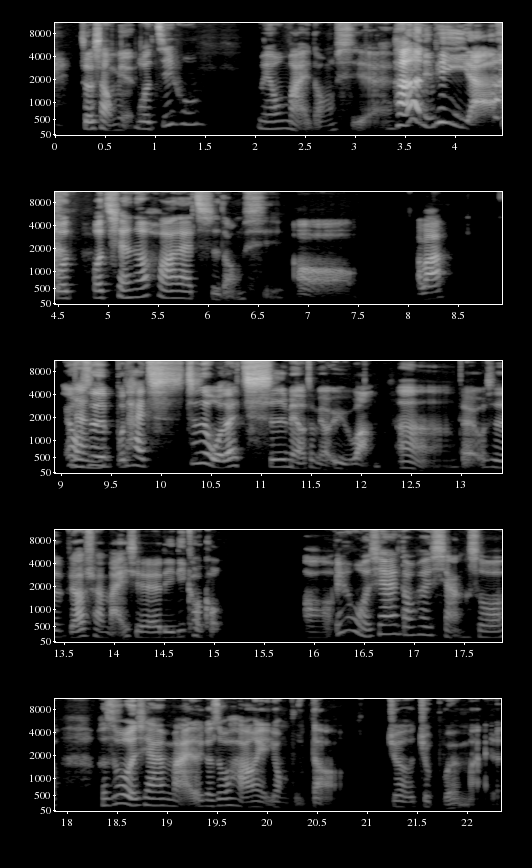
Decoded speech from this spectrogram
这上面。我几乎。没有买东西哎，哈你屁呀！我我钱都花在吃东西哦，好吧，因为我是不太吃，就是我在吃没有这么有欲望，嗯，对我是比较喜欢买一些离离扣扣。哦，因为我现在都会想说，可是我现在买了，可是我好像也用不到，就就不会买了，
